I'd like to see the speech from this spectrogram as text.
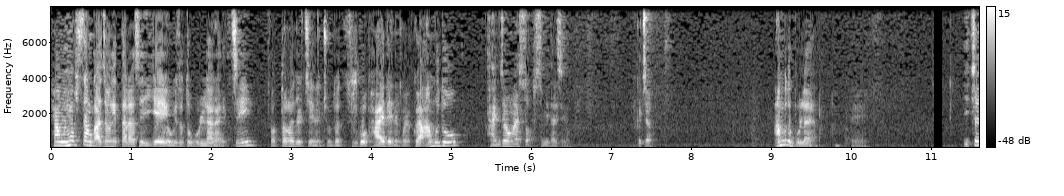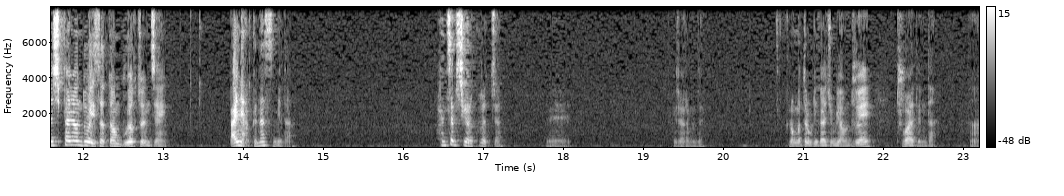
향후 협상 과정에 따라서 이게 여기서 또 올라갈지, 더 떨어질지는 좀 더 두고 봐야 되는 거예요. 그 아무도 단정할 수 없습니다, 지금. 그죠? 아무도 몰라요. 네. 2018년도에 있었던 무역전쟁, 빨리 안 끝났습니다. 한참 시간을 끌었죠. 네. 그죠, 여러분들? 그런 것들 우리가 좀 염두에 두어야 된다. 아.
